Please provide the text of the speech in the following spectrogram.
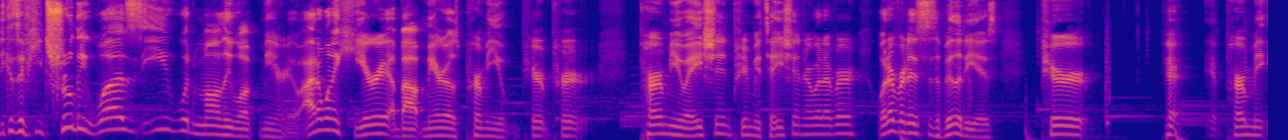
Because if he truly was, he would mollywop Mirio. I don't want to hear it about Mirio's permu per, per, permutation, permutation, or whatever. Whatever this his ability is. Pure per, perme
